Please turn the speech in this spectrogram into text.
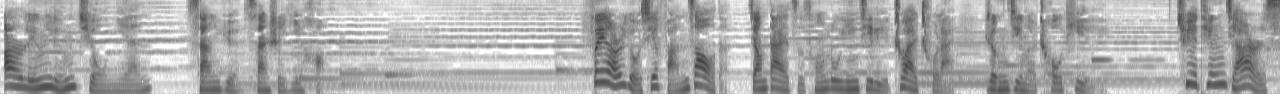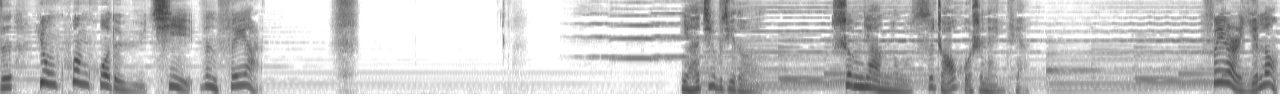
二零零九年三月三十一号。菲尔有些烦躁的将袋子从录音机里拽出来，扔进了抽屉里。却听贾尔斯用困惑的语气问菲尔：“你还记不记得圣亚努斯着火是哪一天？”菲尔一愣，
